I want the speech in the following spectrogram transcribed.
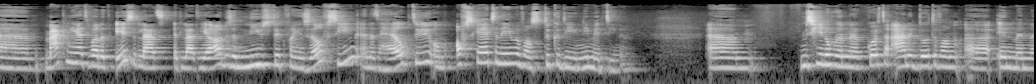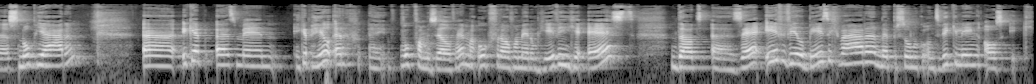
Um, maakt niet uit wat het is. Het laat, het laat jou dus een nieuw stuk van jezelf zien. En het helpt u om afscheid te nemen van stukken die je niet meer dienen. Um, misschien nog een uh, korte anekdote van uh, in mijn uh, snopjaren. ik heb uit mijn... Ik heb heel erg, ook van mezelf, hè, maar ook vooral van mijn omgeving, geëist... dat zij evenveel bezig waren met persoonlijke ontwikkeling als ik.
